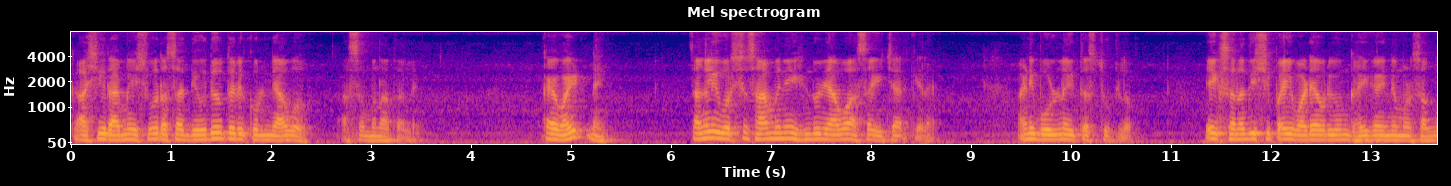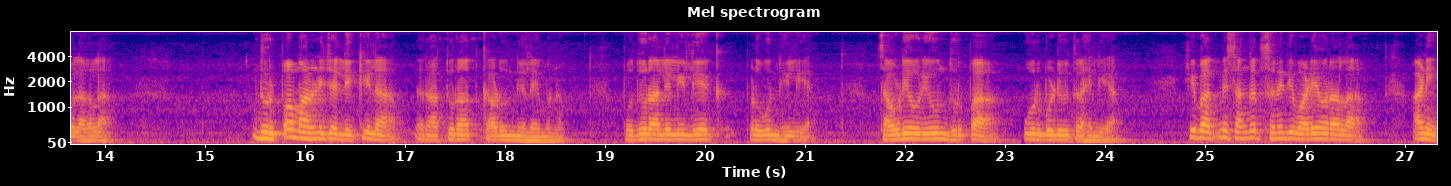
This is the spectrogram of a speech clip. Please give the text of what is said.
काशी रामेश्वर असा देवदेव तरी करून यावं असं मनात आलं काय वाईट नाही. चांगली वर्ष सहा महिने हिंडून यावं असा विचार केला आहे आणि बोलणं इथंच तुटलं. एक सनदी शिपाई वाड्यावर येऊन घाईघाईने म्हणून सांगू लागला धुरपा मारणीच्या लेकीला रातोरात काढून नेलंय म्हणं. पदूर आलेली लेख पळवून नेली चावडीवर येऊन धुरपा ऊर बडवीत राहिली ही बातमी सांगत सनिधी वाडीवर आला आणि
